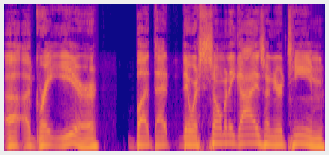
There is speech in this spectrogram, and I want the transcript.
uh, a great year, but that there were so many guys on your team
